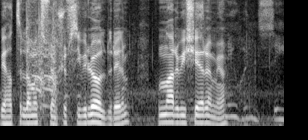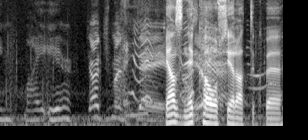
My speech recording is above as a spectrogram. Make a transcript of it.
Bir hatırlamak istiyorum. Şu sivili öldürelim. Bunlar bir işe yaramıyor. Yalnız ne kaos yarattık be.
